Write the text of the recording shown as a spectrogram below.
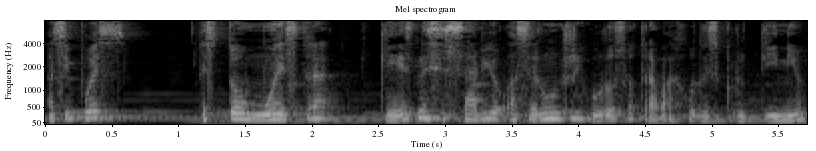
Así pues, esto muestra que es necesario hacer un riguroso trabajo de escrutinio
